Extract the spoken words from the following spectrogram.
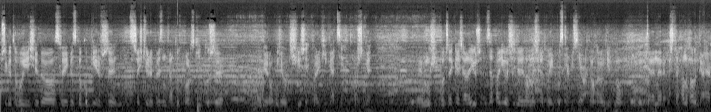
przygotowuje się do swojego skoku. Pierwszy z sześciu reprezentantów Polski, którzy biorą udział w dzisiejszych kwalifikacjach. Troszkę e, musi poczekać, ale już zapaliło się zielone światło i błyskawicznie machnął chorągiewką trener Stefan Horngacher.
